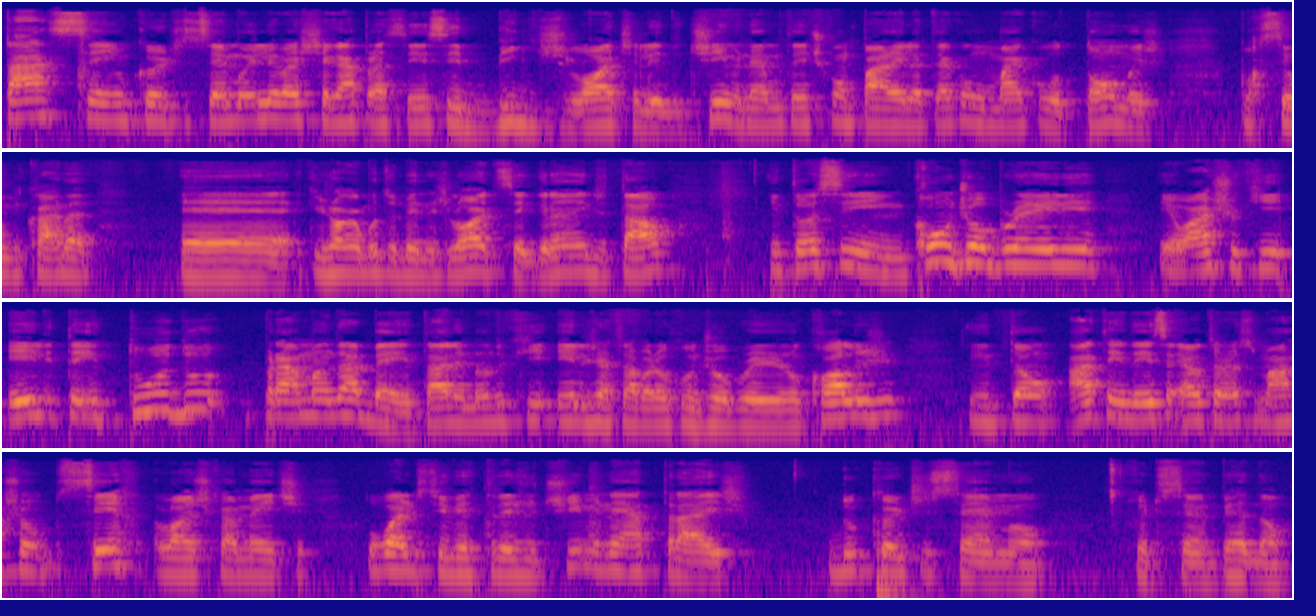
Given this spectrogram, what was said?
tá sem o Curtis Samuel, ele vai chegar para ser esse big slot ali do time, né? Muita gente compara ele até com o Michael Thomas por ser um cara é, que joga muito bem no slot, ser grande e tal. Então assim, com o Joe Brady, eu acho que ele tem tudo para mandar bem, tá? Lembrando que ele já trabalhou com o Joe Brady no college, então a tendência é o Terrence Marshall ser, logicamente, o wide receiver 3 do time, né? Atrás do Curtis Samuel, Curtis Samuel, perdão,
